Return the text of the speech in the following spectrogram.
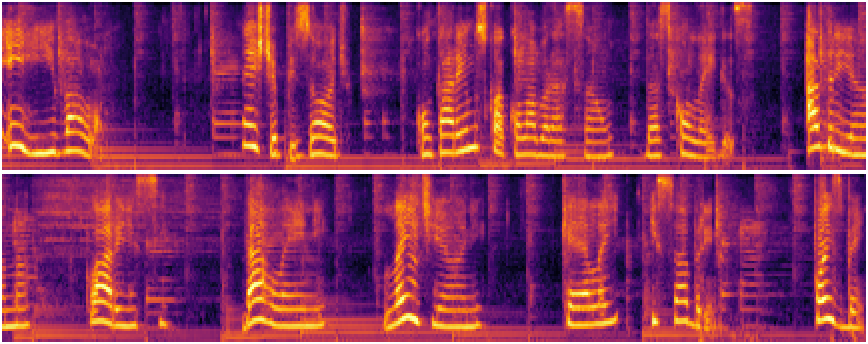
Henri Vallon. Neste episódio, contaremos com a colaboração das colegas Adriana, Clarice, Darlene, Leidiane, Kelly e Sabrina. Pois bem,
